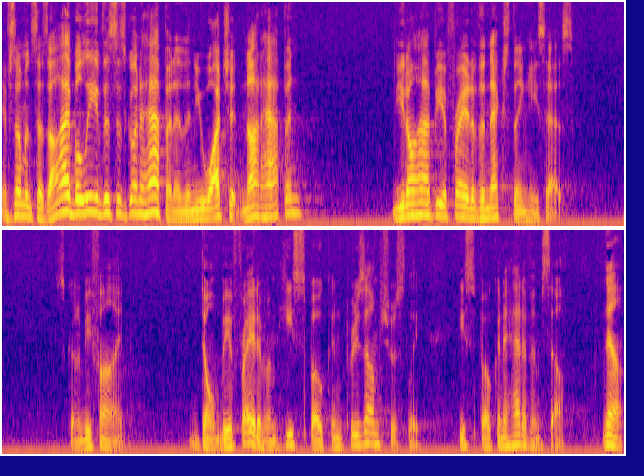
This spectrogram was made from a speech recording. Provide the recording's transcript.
if someone says i believe this is going to happen and then you watch it not happen you don't have to be afraid of the next thing he says. It's going to be fine. Don't be afraid of him. He's spoken presumptuously, he's spoken ahead of himself. Now,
